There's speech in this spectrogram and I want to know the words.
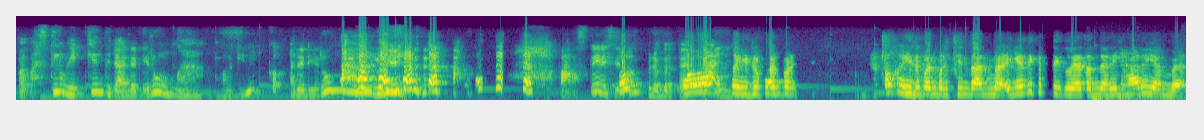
pasti weekend tidak ada di rumah. Kalau ini kok ada di rumah gitu. pasti di situ oh, udah bertanya. Oh, kehidupan per Oh, kehidupan percintaan Mbaknya ini kelihatan dari hari ya, Mbak?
